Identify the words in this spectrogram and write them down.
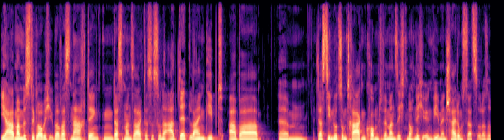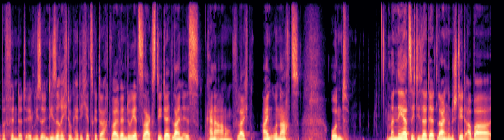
ja, man müsste, glaube ich, über was nachdenken, dass man sagt, dass es so eine Art Deadline gibt, aber ähm, dass die nur zum Tragen kommt, wenn man sich noch nicht irgendwie im Entscheidungssatz oder so befindet. Irgendwie so in diese Richtung hätte ich jetzt gedacht, weil wenn du jetzt sagst, die Deadline ist, keine Ahnung, vielleicht 1 Uhr nachts und man nähert sich dieser Deadline und es steht aber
